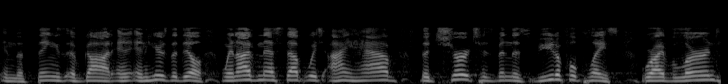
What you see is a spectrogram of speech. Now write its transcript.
in the things of God. And, and, here's the deal when I've messed up, which I have, the church has been this beautiful place where I've learned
